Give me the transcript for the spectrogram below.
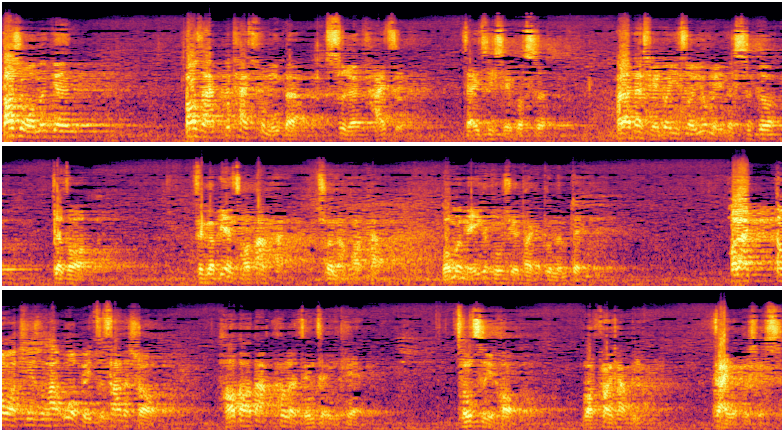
当时我们跟当时还不太出名的诗人孩子在一起写过诗，后来他写过一首优美的诗歌，叫做《这个面朝大海，春暖花开》，我们每一个同学大概都能背。后来当我听说他卧轨自杀的时候，嚎啕大哭了整整一天。从此以后，我放下笔，再也不写诗。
